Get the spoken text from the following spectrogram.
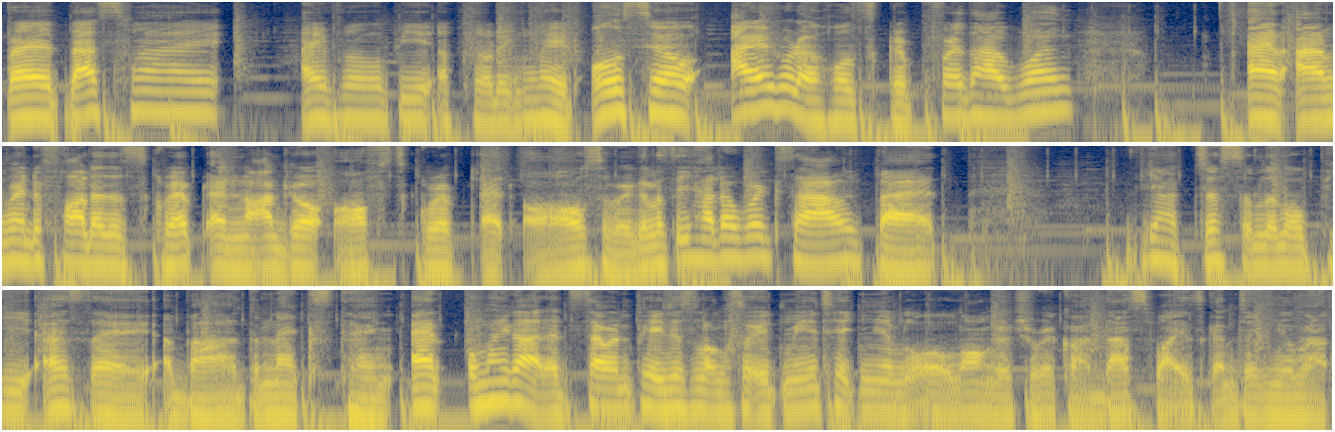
But that's why I will be uploading late. Also, I wrote a whole script for that one. And I'm going to follow the script and not go off script at all. So we're gonna see how that works out. But yeah, just a little PSA about the next thing. And oh my god, it's seven pages long, so it may take me a little longer to record. That's why it's gonna take me a while.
